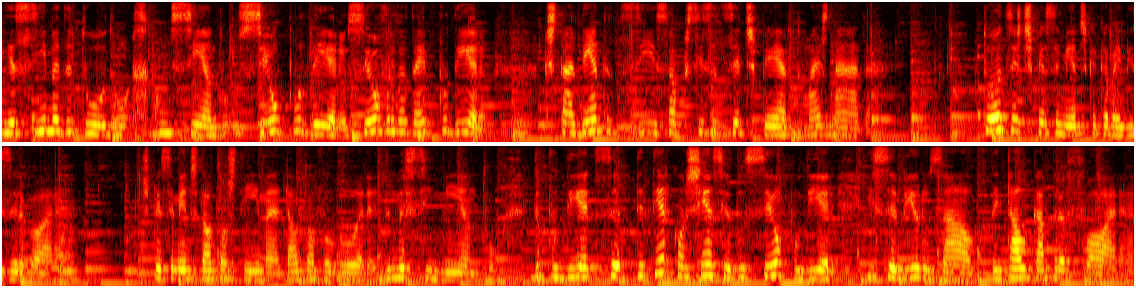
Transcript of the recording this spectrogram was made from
E acima de tudo, reconhecendo o seu poder, o seu verdadeiro poder. que está dentro de si, só precisa de ser desperto, mais nada. Todos estes pensamentos que acabei de dizer agora, os pensamentos de autoestima, de autovalor, de merecimento, de poder, de ter consciência do seu poder e saber usá-lo, deitá-lo cá para fora.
